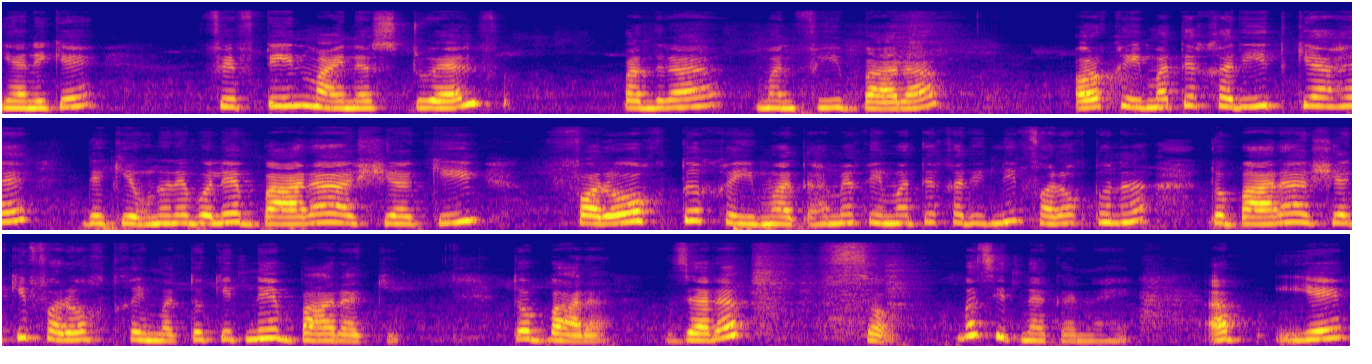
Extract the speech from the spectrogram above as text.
यानी कि फिफ्टीन माइनस ट्वेल्व पंद्रह, मनफी बारह। और कीमत ख़रीद क्या है? देखिए, उन्होंने बोले, बारह अशिया की फ़रोख्त कीमत। हमें कीमत ख़रीदनी, फ़रोख्त होना तो बारह अशिया की फ़रोख्त कीमत। तो कितने? बारह की। तो बारह, ज़रब सौ। बस इतना करना है। अब ये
